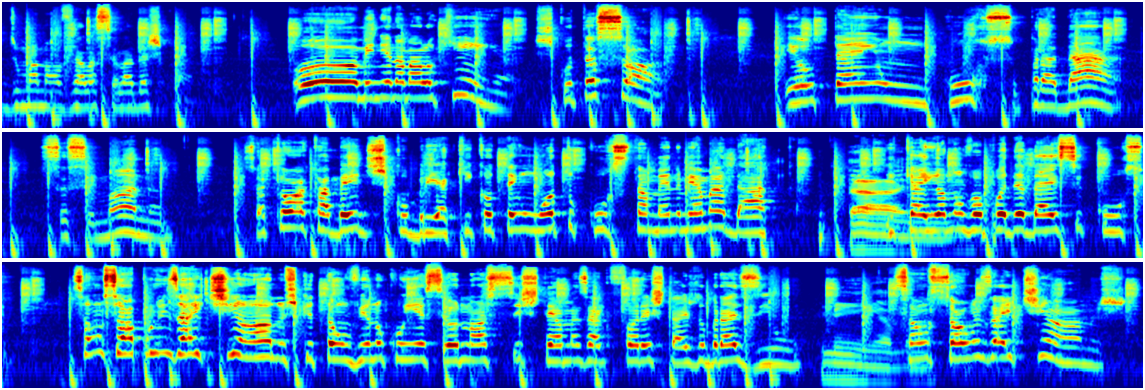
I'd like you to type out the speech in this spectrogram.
de uma novela, sei lá das quantas. Ô, menina maluquinha, escuta só. Eu tenho um curso para dar essa semana, só que eu acabei de descobrir aqui que eu tenho um outro curso também na mesma data. Ai, e que aí eu não vou poder dar esse curso. São só para os haitianos que estão vindo conhecer os nossos sistemas agroflorestais do Brasil. Minha São nossa. só uns haitianos.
